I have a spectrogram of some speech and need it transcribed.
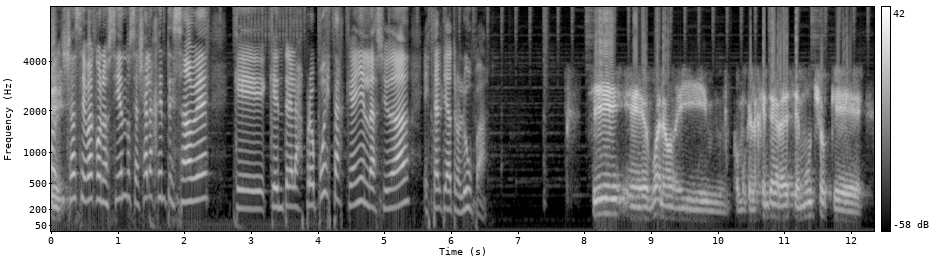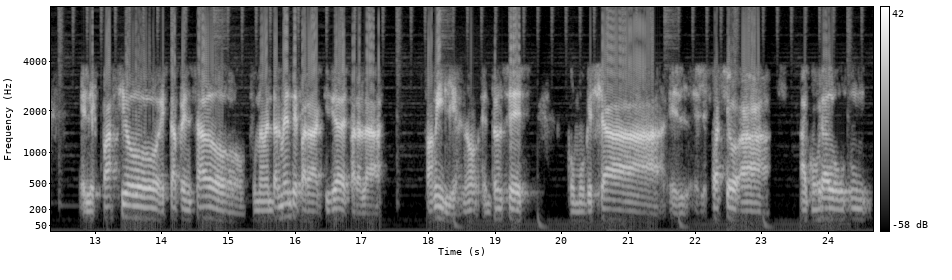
sí, sí. ya se va conociendo, o sea, ya la gente sabe que, que entre las propuestas que hay en la ciudad está el Teatro Lupa. Sí, eh, bueno, y como que la gente agradece mucho que el espacio está pensado fundamentalmente para actividades para las familias, ¿no? Entonces, como que ya el, el espacio ha, ha cobrado un, un-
